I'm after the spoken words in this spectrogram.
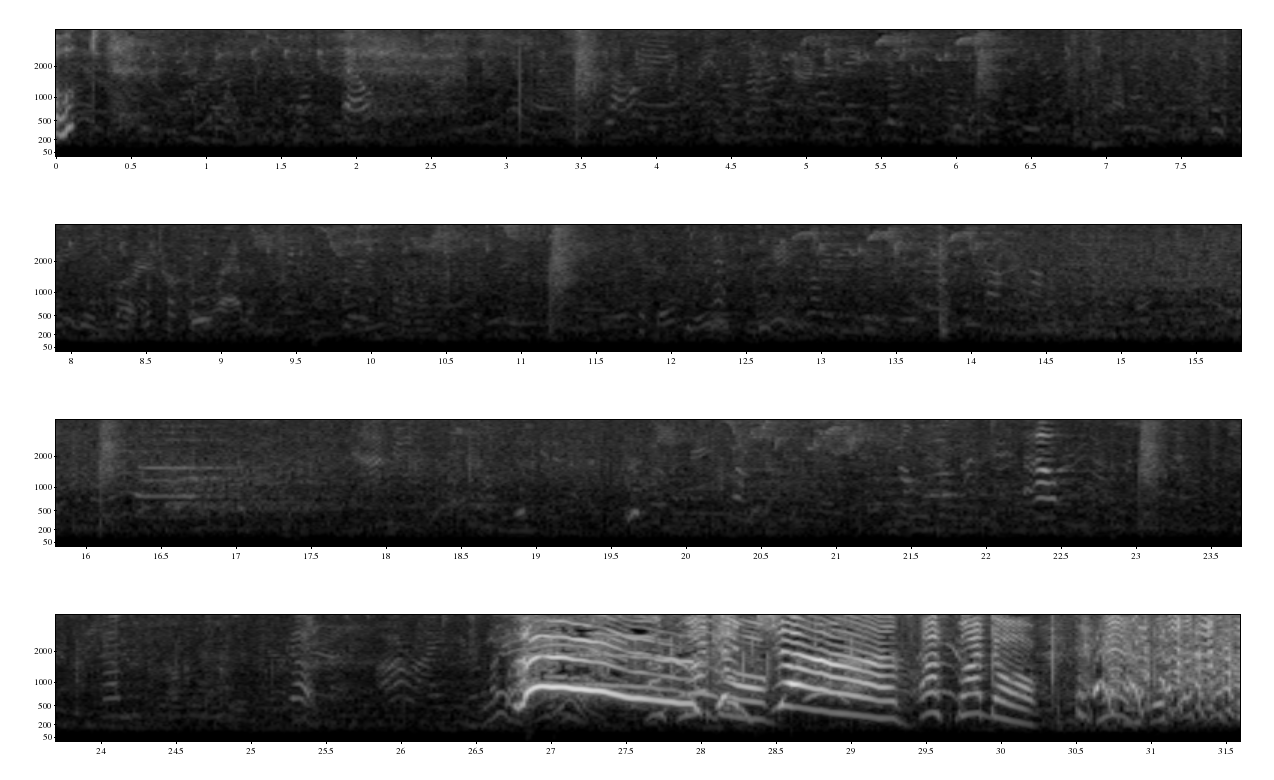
Oops. Good job love. That's my dog. Yeah.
